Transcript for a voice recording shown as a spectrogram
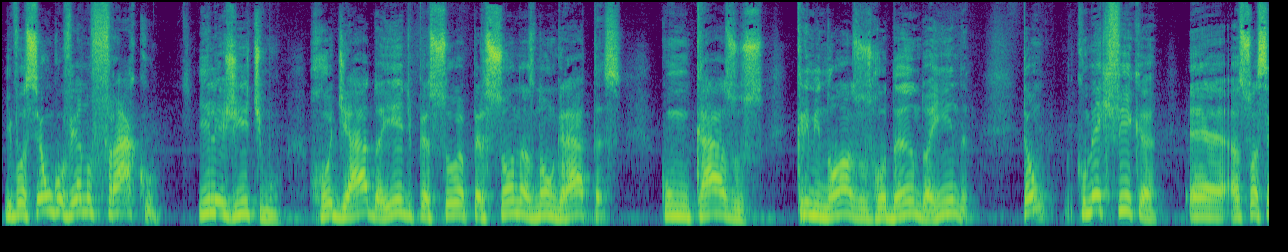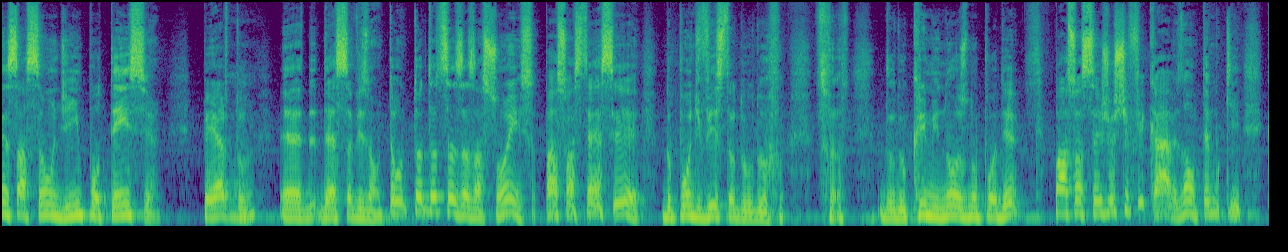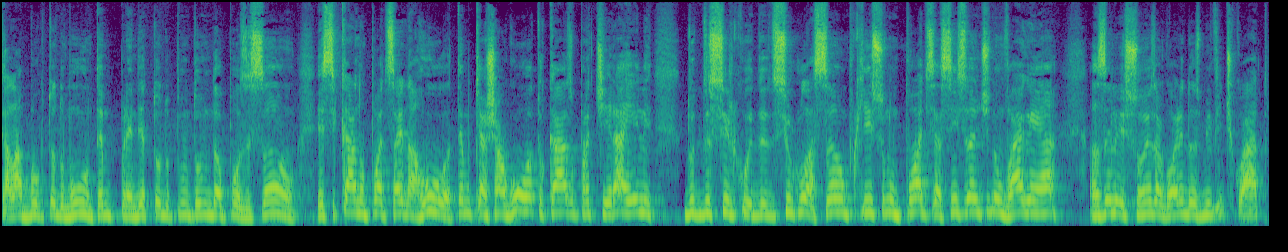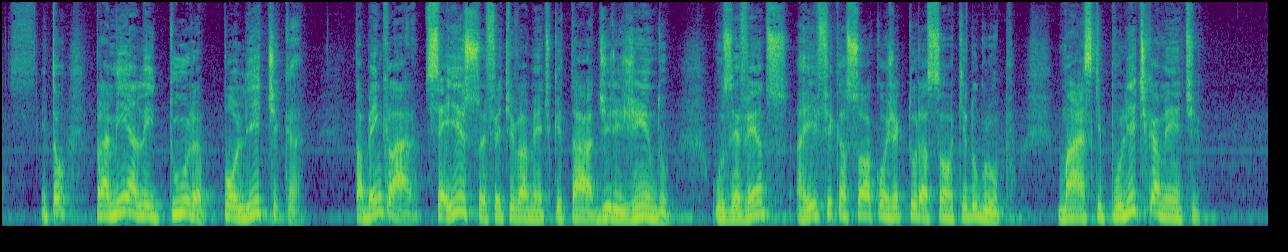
E você é um governo fraco, ilegítimo, rodeado aí de pessoas, personas não gratas, com casos criminosos rodando ainda. Então, como é que fica é, a sua sensação de impotência perto uhum. É, dessa visão. Então, todas essas ações passam até a ser, do ponto de vista do, do, do, do, criminoso no poder, passam a ser justificáveis. Não, temos que calar a boca de todo mundo, temos que prender todo, todo mundo da oposição, esse cara não pode sair na rua, temos que achar algum outro caso para tirar ele do, do circu, de circulação, porque isso não pode ser assim, senão a gente não vai ganhar as eleições agora em 2024. Então, para mim, a leitura política Está bem claro. Se é isso efetivamente que está dirigindo os eventos, aí fica só a conjecturação aqui do grupo. Mas que politicamente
